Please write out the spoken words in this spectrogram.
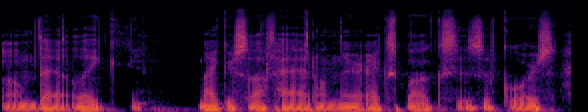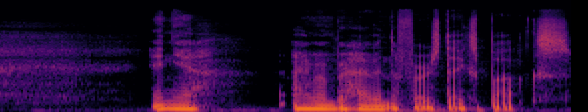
um, that like Microsoft had on their Xboxes, of course. And yeah, I remember having the first Xbox.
